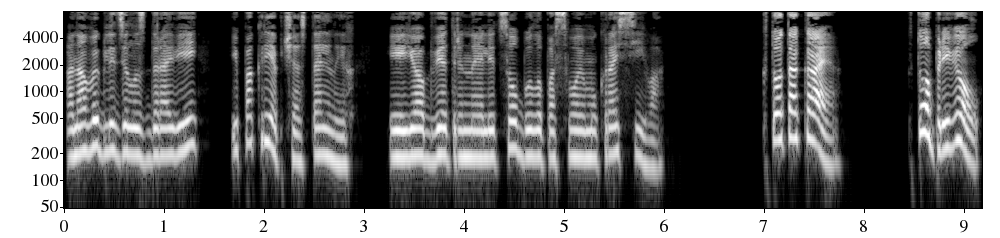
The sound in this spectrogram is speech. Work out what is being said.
Она выглядела здоровей и покрепче остальных, и ее обветренное лицо было по-своему красиво. «Кто такая? Кто привел?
